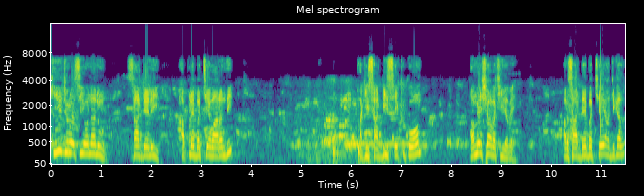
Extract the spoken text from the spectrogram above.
ਕੀ ਜ਼ਰੂਰਤ ਸੀ ਉਹਨਾਂ ਨੂੰ ਸਾਡੇ ਲਈ ਆਪਣੇ ਬੱਚੇ ਵਾਰਨ ਦੀ? ਬਾਕੀ ਸਾਡੀ ਸਿੱਖ ਕੌਮ ਹਮੇਸ਼ਾ ਬਚੀ ਰਵੇ। ਪਰ ਸਾਡੇ ਬੱਚੇ ਅੱਜ ਕੱਲ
